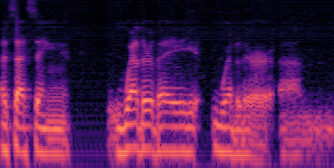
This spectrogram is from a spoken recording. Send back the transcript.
assessing whether they whether they're um,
